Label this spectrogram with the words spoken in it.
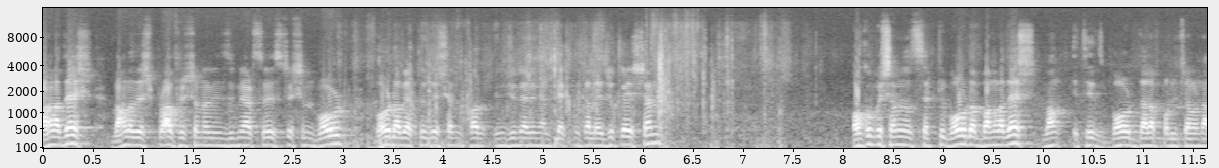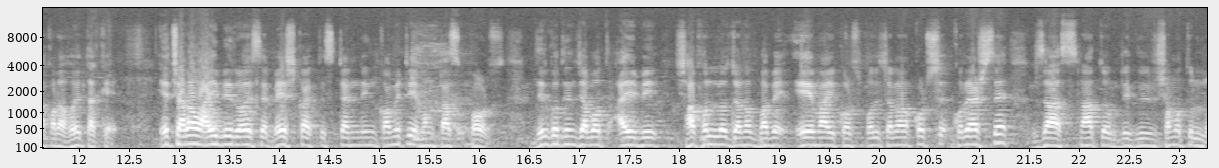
Bangladesh Bangladesh professional engineers registration board board of accreditation for engineering and technical education occupational safety board of Bangladesh এবং ইথিক্স বোর্ড দ্বারা পরিচালনা করা হয়ে থাকে। এছাড়াও আইবি রয়েছে বেশ কয়েকটি স্ট্যান্ডিং কমিটি এবং টাস্ক ফোর্স দীর্ঘদিন যাবৎ আইবি সাফল্যজনকভাবে এএমআই কোর্স পরিচালনা করছে, করে আসছে, যা স্নাতক ডিগ্রির সমতুল্য।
